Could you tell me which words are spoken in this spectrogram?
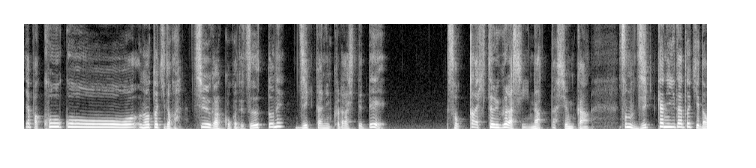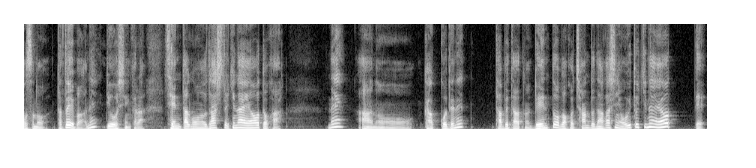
やっぱ高校の時とか、中学ここでずっとね、実家に暮らしてて、そっから一人暮らしになった瞬間、その実家にいた時の、その、例えばね、両親から洗濯物出しときなよとか、ね、あの、学校でね、食べた後の弁当箱ちゃんと流しに置いときなよって、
